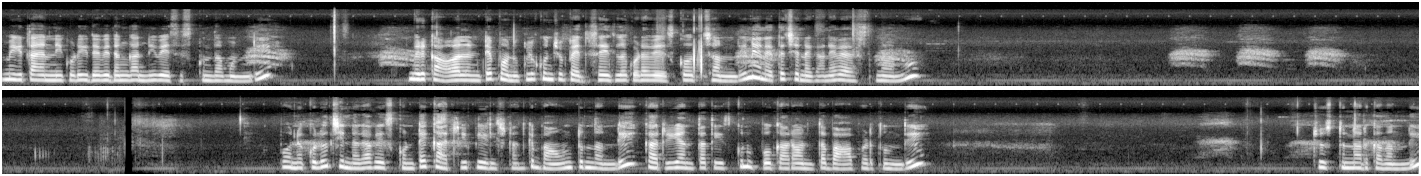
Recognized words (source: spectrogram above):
మిగతా అన్నీ కూడా ఇదే విధంగా అన్నీ వేసేసుకుందామండి. మీరు కావాలంటే పనుకులు కొంచెం పెద్ద సైజులో కూడా వేసుకోవచ్చు అండి నేనైతే చిన్నగానే వేస్తున్నాను. పొనుకులు చిన్నగా వేసుకుంటే కర్రీ పీల్చడానికి బాగుంటుందండి. కర్రీ అంతా తీసుకుని ఉప్పు కారం అంతా బాగా పడుతుంది. చూస్తున్నారు కదండి.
